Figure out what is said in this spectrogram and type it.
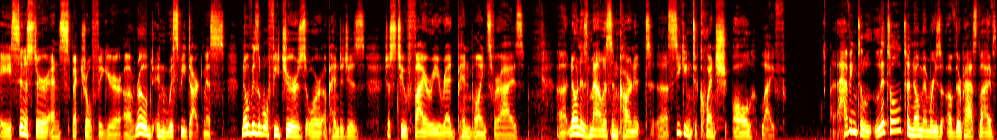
A sinister and spectral figure, uh, robed in wispy darkness, no visible features or appendages, just two fiery red pinpoints for eyes uh, known as Malice Incarnate, uh, seeking to quench all life. Having to little to no memories of their past lives,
